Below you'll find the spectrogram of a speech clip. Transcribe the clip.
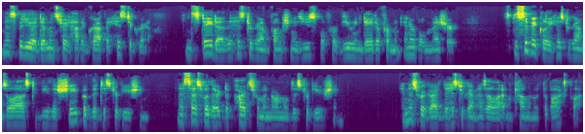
In this video I demonstrate how to graph a histogram. In Stata, the histogram function is useful for viewing data from an interval measure. Specifically, histograms allow us to view the shape of the distribution and assess whether it departs from a normal distribution. In this regard, the histogram has a lot in common with the box plot.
